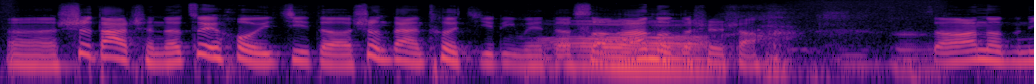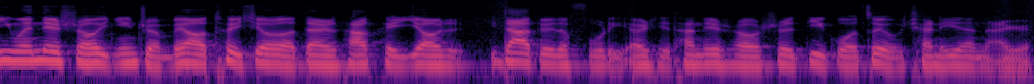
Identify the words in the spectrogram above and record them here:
呃，是大臣的最后一季的圣诞特辑里面的哦 Sir Arnold 身上。Arnold 因为那时候已经准备要退休了，但是他可以要一大堆的福利，而且他那时候是帝国最有权力的男人。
